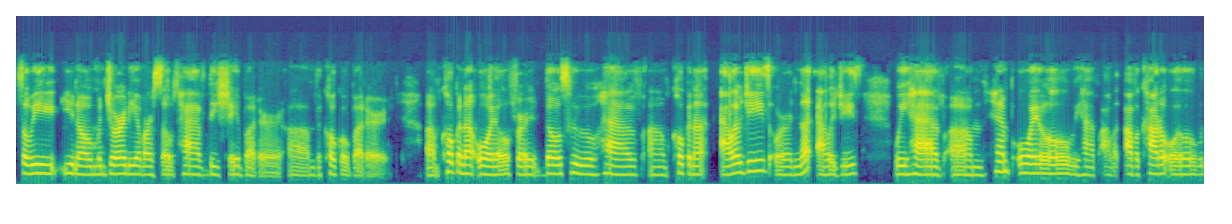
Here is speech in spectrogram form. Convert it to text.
So we you know majority of our soaps have the shea butter um, the cocoa butter um, coconut oil. For those who have um, coconut allergies or nut allergies we have um, hemp oil we have av- avocado oil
